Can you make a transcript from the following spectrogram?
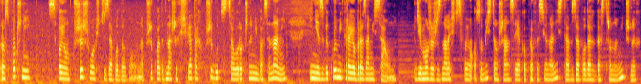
Rozpocznij swoją przyszłość zawodową, na przykład w naszych światach przygód z całorocznymi basenami i niezwykłymi krajobrazami saun, gdzie możesz znaleźć swoją osobistą szansę jako profesjonalista w zawodach gastronomicznych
